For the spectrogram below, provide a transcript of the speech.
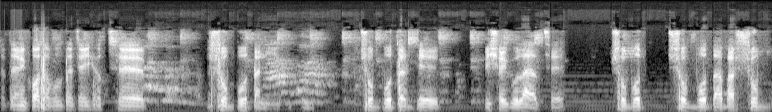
সাথে আমি কথা বলতে চাই হচ্ছে সভ্যতা নিয়ে। সভ্যতার যে বিষয়গুলো আছে সভ্য সভ্যতা বা সভ্য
